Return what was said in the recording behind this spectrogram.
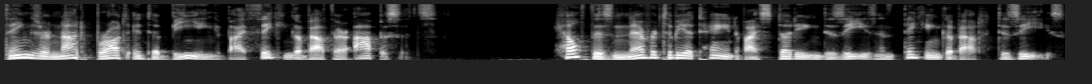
Things are not brought into being by thinking about their opposites. Health is never to be attained by studying disease and thinking about disease.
